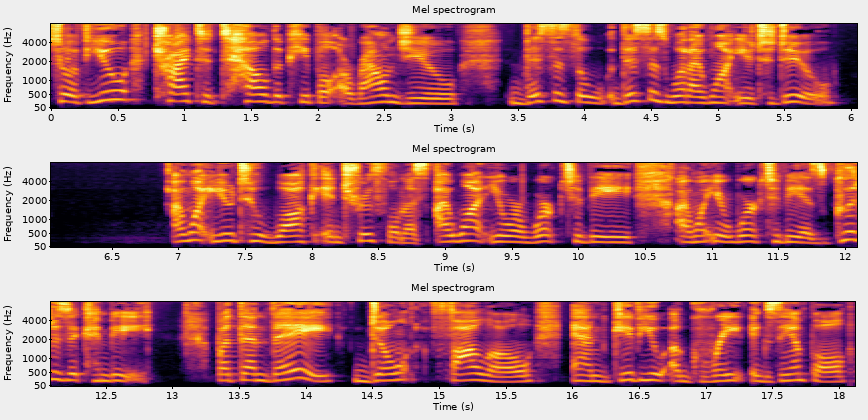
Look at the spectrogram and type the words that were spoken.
So if you try to tell the people around you, this is the, this is what I want you to do. I want you to walk in truthfulness. I want your work to be, I want your work to be as good as it can be. But then they don't follow and give you a great example.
